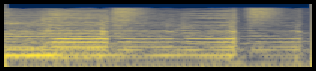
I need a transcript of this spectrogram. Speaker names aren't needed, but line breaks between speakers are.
more.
